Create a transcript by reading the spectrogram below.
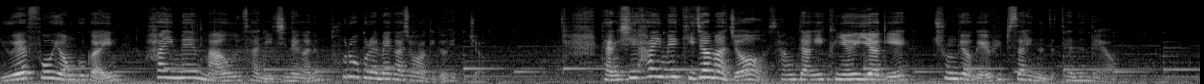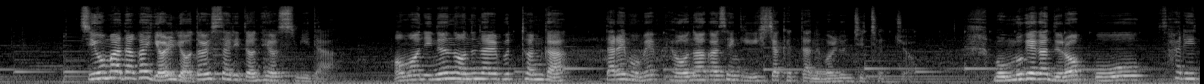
UFO 연구가인 하이메 마운산이 진행하는 프로그램에 가져가기도 했죠. 당시 하이메 기자마저 상당히 그녀의 이야기에 충격에 휩싸이는 듯 했는데요. 지오마다가 18살이던 해였습니다. 어머니는 어느 날부턴가 딸의 몸에 변화가 생기기 시작했다는 걸 눈치챘죠. 몸무게가 늘었고 살이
